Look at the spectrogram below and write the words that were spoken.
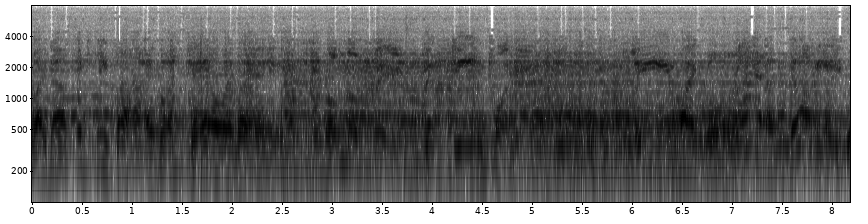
right now, 65 on KOMA. From the big 1520. Lee Michael. Right a doggy.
